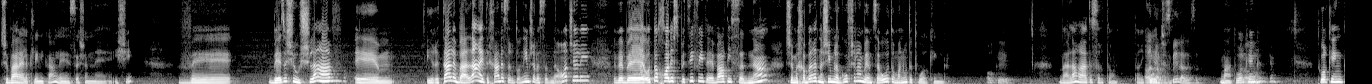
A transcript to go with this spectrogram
שבאה אליי לקליניקה, לסשן אישי, ובאיזשהו שלב היא הראתה לבעלה את אחד הסרטונים של הסדנאות שלי, ובאותו חודש ספציפית העברתי סדנה שמחברת נשים לגוף שלהם באמצעות אומנות הטוורקינג. אוקיי. בעלה ראה את הסרטון, את הריקוד. רגע, תסביר לה זה קצת. מה, טוורקינג? כן. טוורקינג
